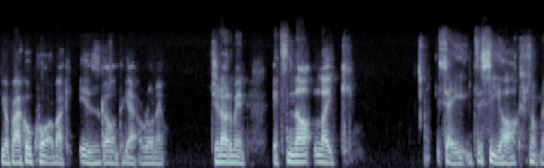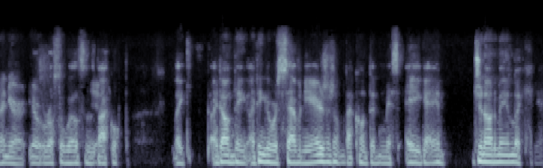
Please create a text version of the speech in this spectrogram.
your backup quarterback is going to get a run out. Do you know what I mean? It's not like say the Seahawks or something, and you're you're Russell Wilson's Yeah. backup. Like I don't think I think there were seven years or something that cunt didn't miss a game. Do you know what I mean? Like, Yeah.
